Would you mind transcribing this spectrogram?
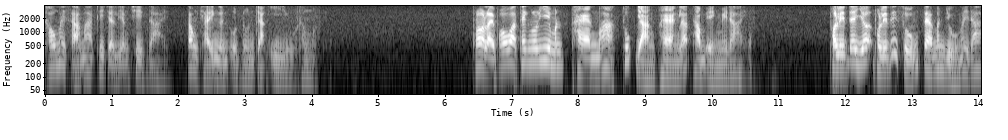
เขาไม่สามารถที่จะเลี้ยงชีพได้ ต้องใช้เงินอุดหนุนจาก EU ทั้งหมด เพราะอะไรเพราะว่าเทคโนโลยีมันแพงมากทุกอย่างแพงและทำเองไม่ได้ ผลิตได้เยอะผลิตได้สูงแต่มันอยู่ไม่ได้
